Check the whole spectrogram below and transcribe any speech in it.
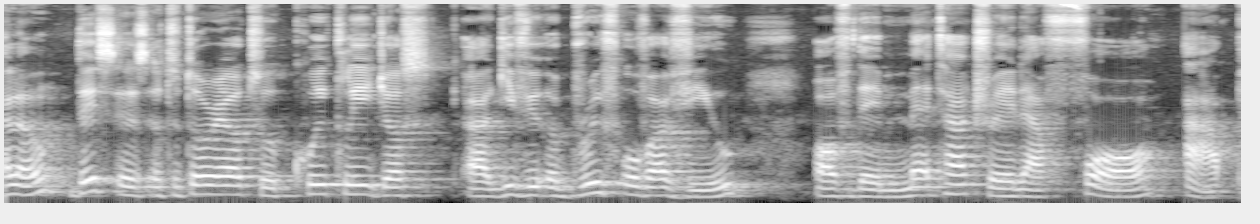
Hello, this is a tutorial to quickly just uh, give you a brief overview of the MetaTrader 4 app.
